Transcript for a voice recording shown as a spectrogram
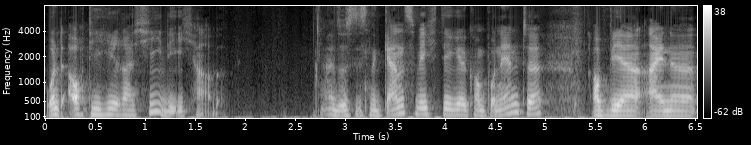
und auch die Hierarchie, die ich habe. Also es ist eine ganz wichtige Komponente, ob wir eine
